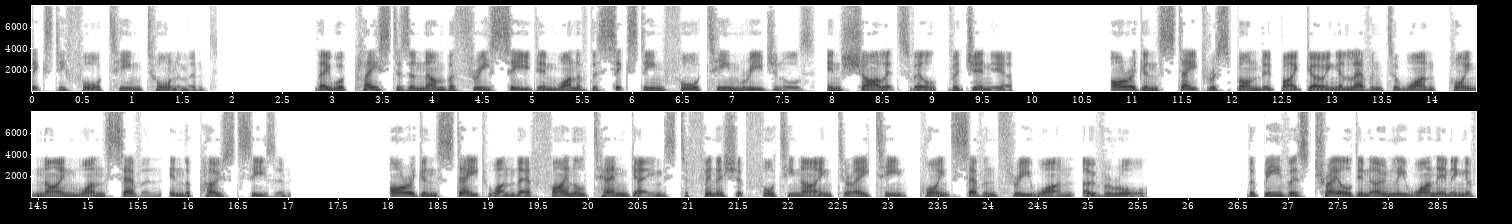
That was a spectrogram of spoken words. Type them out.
64-team tournament. They were placed as a number 3 seed in one of the 16 four-team regionals, in Charlottesville, Virginia. Oregon State responded by going 11 to 1.917 in the postseason. Oregon State won their final 10 games to finish at 49 to 18.731 overall. The Beavers trailed in only one inning of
